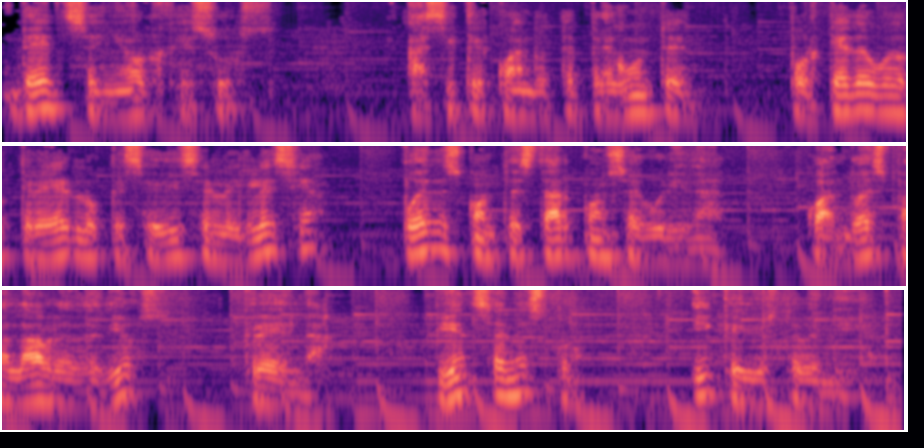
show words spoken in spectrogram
del Señor Jesús. Así que cuando te pregunten por qué debo creer lo que se dice en la iglesia, puedes contestar con seguridad. Cuando es palabra de Dios, créela. Piensa en esto y que Dios te bendiga.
